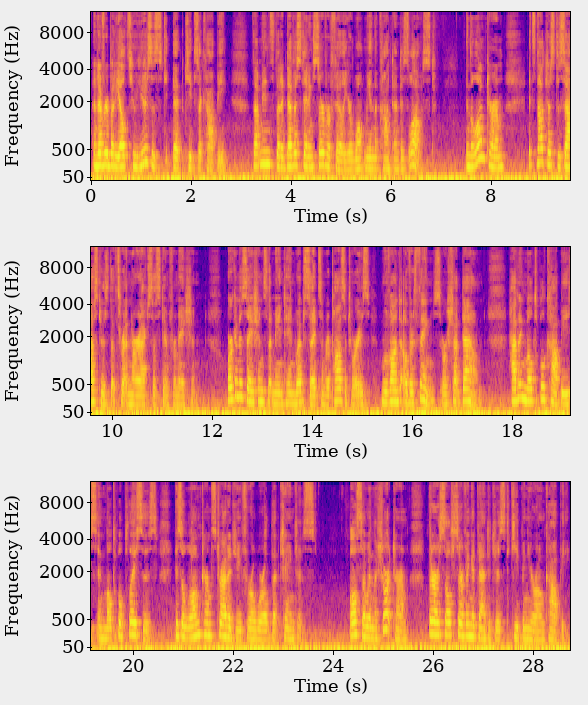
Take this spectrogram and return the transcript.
and everybody else who uses it keeps a copy, that means that a devastating server failure won't mean the content is lost. In the long term, it's not just disasters that threaten our access to information. Organizations that maintain websites and repositories move on to other things or shut down. Having multiple copies in multiple places is a long-term strategy for a world that changes. Also, in the short term, there are self-serving advantages to keeping your own copy.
